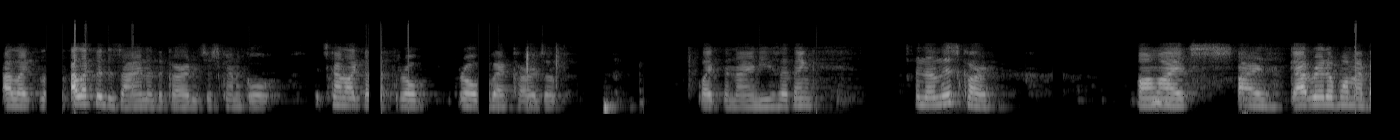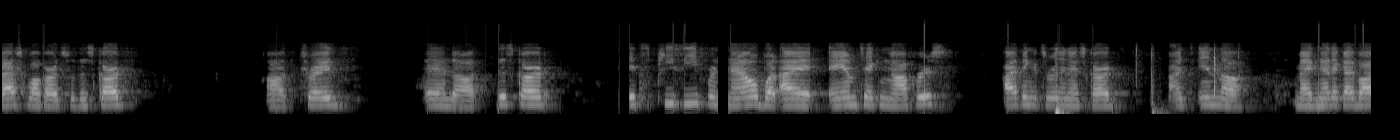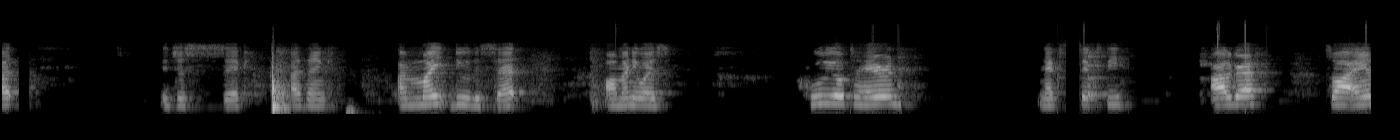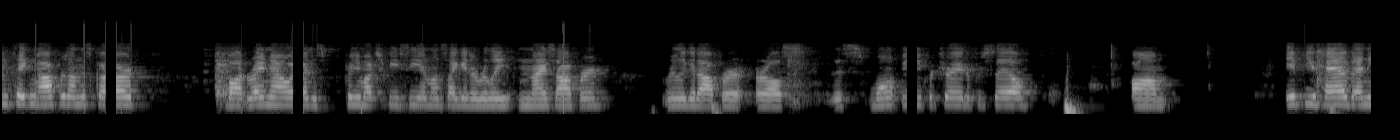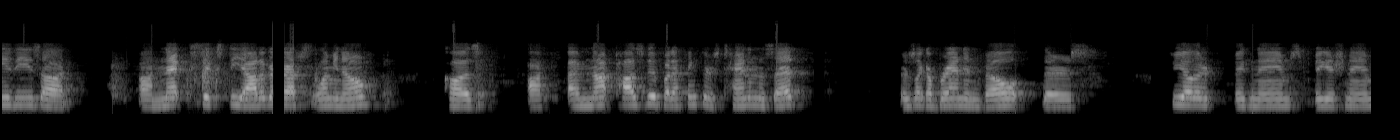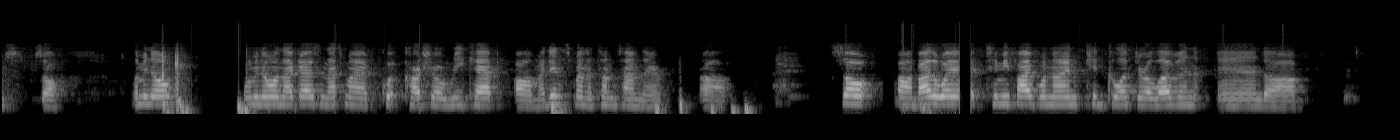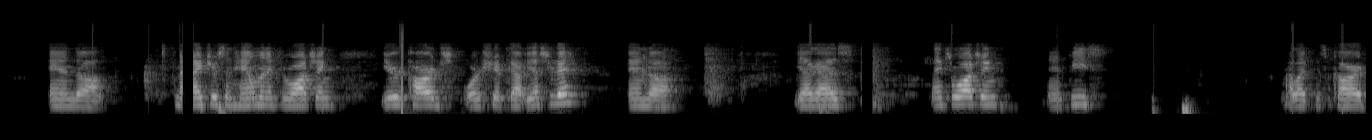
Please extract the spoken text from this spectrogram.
I like the, I like the design of the card. It's just kind of cool. It's kind of like the throw throwback cards of like the 90s, I think. And then this card. Um, I I got rid of one of my basketball cards for this card. Uh, trade. And uh, this card, it's PC for now, but I am taking offers. I think it's a really nice card. It's in the magnetic I bought. It's just sick, I think. I might do the set. Um, anyways, Julio Teheran, next 60 autograph. So I am taking offers on this card, but right now it is pretty much PC unless I get a really nice offer, really good offer, or else this won't be for trade or for sale. Um, if you have any of these uh, uh, next 60 autographs, let me know. Because I'm not positive, but I think there's 10 in the set. There's like a Brandon Belt. There's a few other big names, biggish names. So let me know. Let me know on that, guys. And that's my quick car show recap. Um, I didn't spend a ton of time there. Uh, so, um, by the way, Timmy519, Kid Collector 11, and uh, and uh, Nitrous and Haleman, if you're watching. Your cards were shipped out yesterday. And, uh, yeah, guys. Thanks for watching. And peace. I like this card.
